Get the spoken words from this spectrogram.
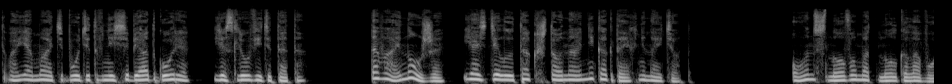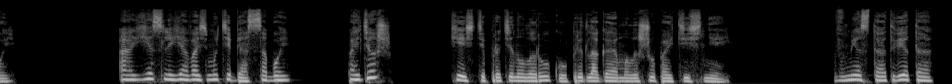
«Твоя мать будет вне себя от горя, если увидит это. Давай, ну же, я сделаю так, что она никогда их не найдет». Он снова мотнул головой. «А если я возьму тебя с собой? Пойдешь?» Хести протянула руку, предлагая малышу пойти с ней. Вместо ответа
